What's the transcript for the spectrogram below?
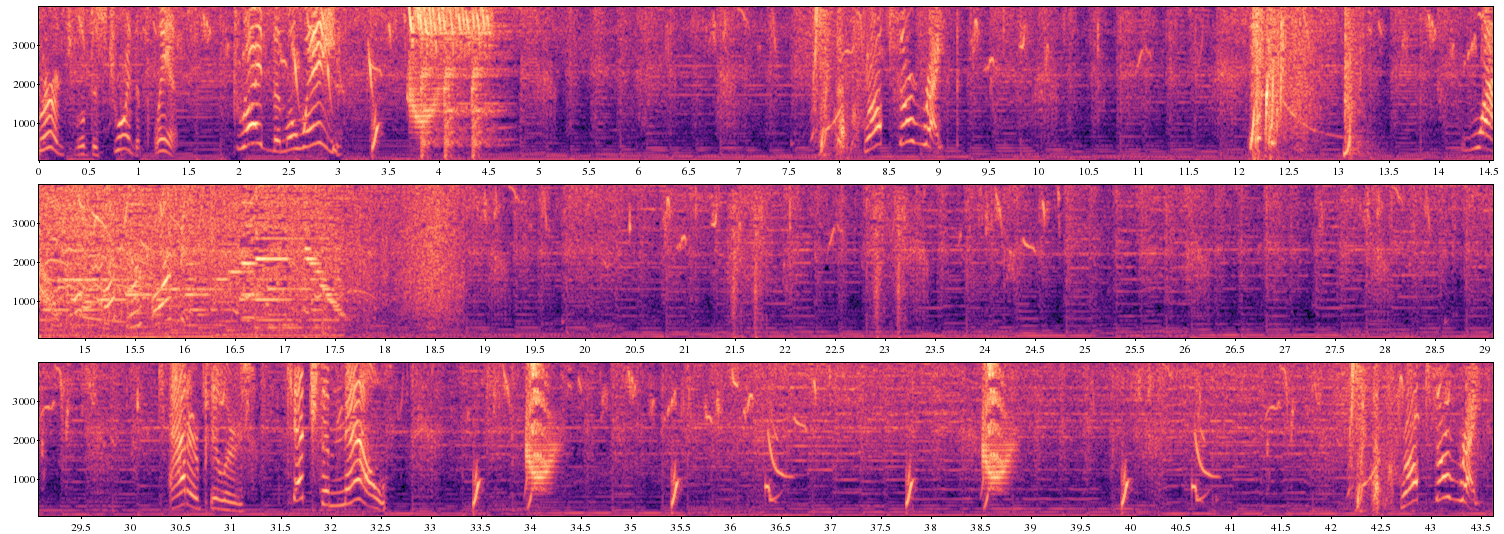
Birds will destroy the plants. Drive them away! The crops are ripe. Caterpillars! Catch them now! The crops are ripe!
